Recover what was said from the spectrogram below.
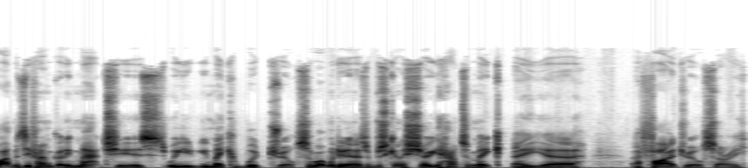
what happens if I haven't got any matches? Well, you, you make a wood drill. So what we're doing is I'm just going to show you how to make a uh, a fire drill. Sorry,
